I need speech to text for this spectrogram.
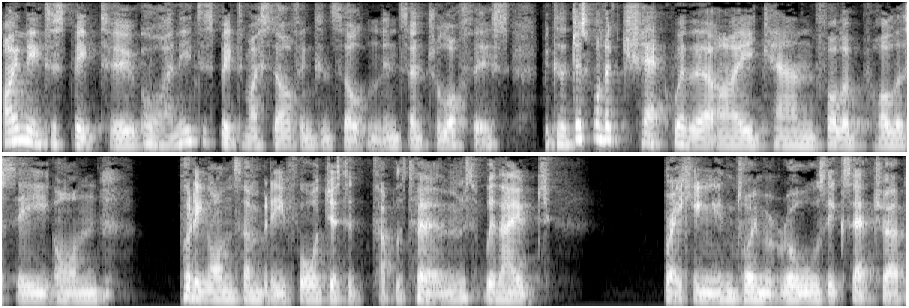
I need to speak to, oh, I need to speak to my staffing consultant in central office because I just want to check whether I can follow policy on putting on somebody for just a couple of terms without breaking employment rules, etc.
